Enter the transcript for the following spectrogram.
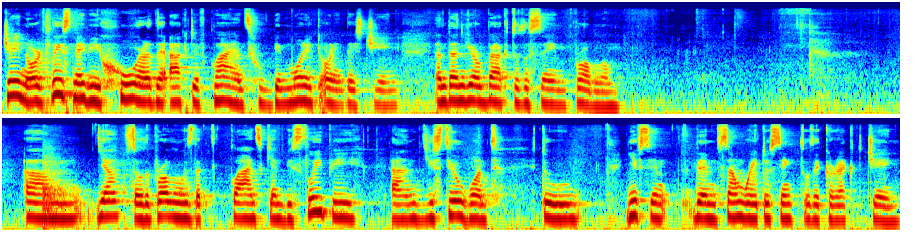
chain, or at least maybe who are the active clients who've been monitoring this chain, and then you're back to the same problem. Um, yeah, so the problem is that clients can be sleepy, and you still want to give them some way to sync to the correct chain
